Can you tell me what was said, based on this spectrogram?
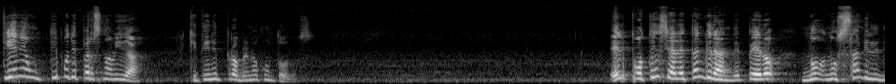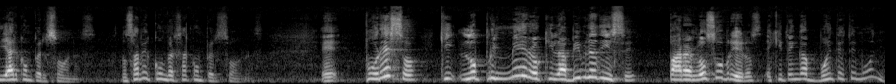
tiene un tipo de personalidad que tiene problemas con todos. El potencial es tan grande, pero no, no sabe lidiar con personas, no sabe conversar con personas. Eh, por eso que lo primero que la Biblia dice para los obreros es que tenga buen testimonio.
